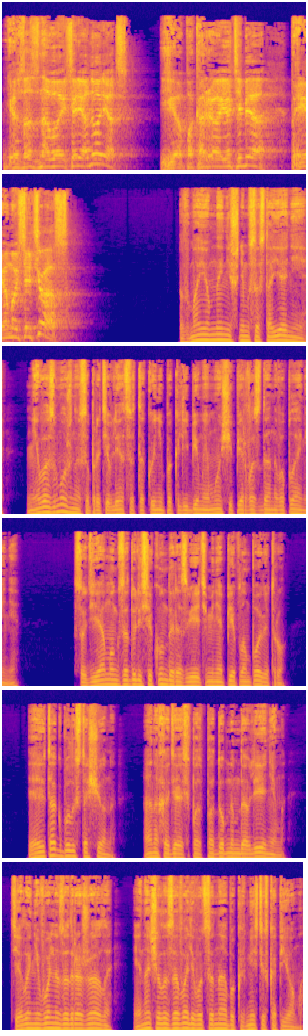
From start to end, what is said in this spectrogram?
Не зазнавайся, Рианорец! Я покараю тебя прямо сейчас!» В моем нынешнем состоянии невозможно сопротивляться такой непоколебимой мощи первозданного пламени. Судья мог за доли секунды развеять меня пеплом по ветру. Я и так был истощен, а находясь под подобным давлением, тело невольно задрожало и начала заваливаться на бок вместе с копьем.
